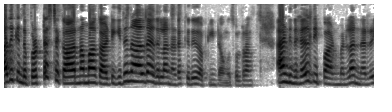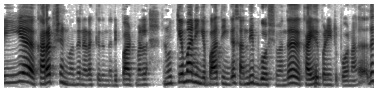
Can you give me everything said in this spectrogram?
அதுக்கு இந்த ப்ரொட்டஸ்ட்டை காரணமாக காட்டி இதனால தான் இதெல்லாம் நடக்குது அப்படின்ட்டு அவங்க சொல்கிறாங்க அண்ட் இந்த ஹெல்த் டிபார்ட்மெண்ட்லாம் நிறைய கரப்ஷன் வந்து நடக்குது இந்த டிபார்ட்மெண்ட்டில் முக்கியமாக நீங்கள் பார்த்தீங்க சந்தீப் கோஷ் வந்து கைது பண்ணிட்டு போனாங்க. அது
